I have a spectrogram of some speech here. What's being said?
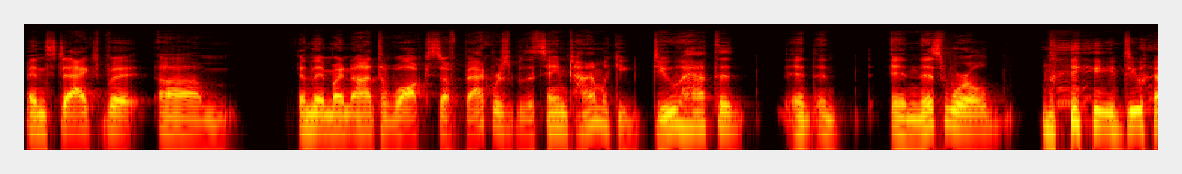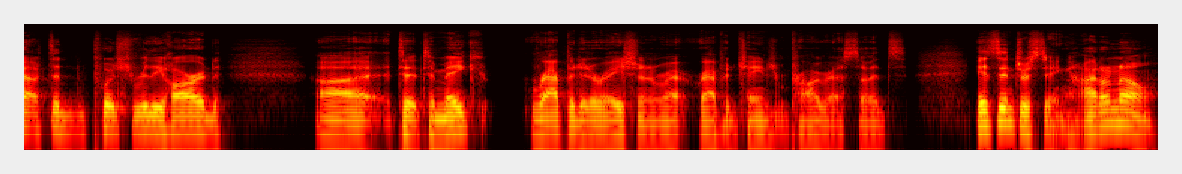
and stacked. But um, and they might not have to walk stuff backwards, but at the same time, like you do have to in, in, in this world, you do have to push really hard uh, to to make rapid iteration and ra- rapid change and progress. So it's it's interesting. I don't know.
